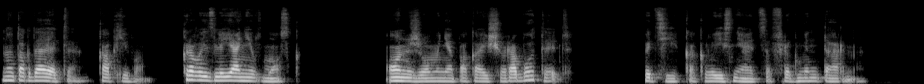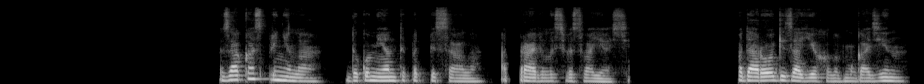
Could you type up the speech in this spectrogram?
Ну тогда это, как его, кровоизлияние в мозг. Он же у меня пока еще работает, хоть и, как выясняется, фрагментарно. Заказ приняла, документы подписала, отправилась в Освояси. По дороге заехала в магазин,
